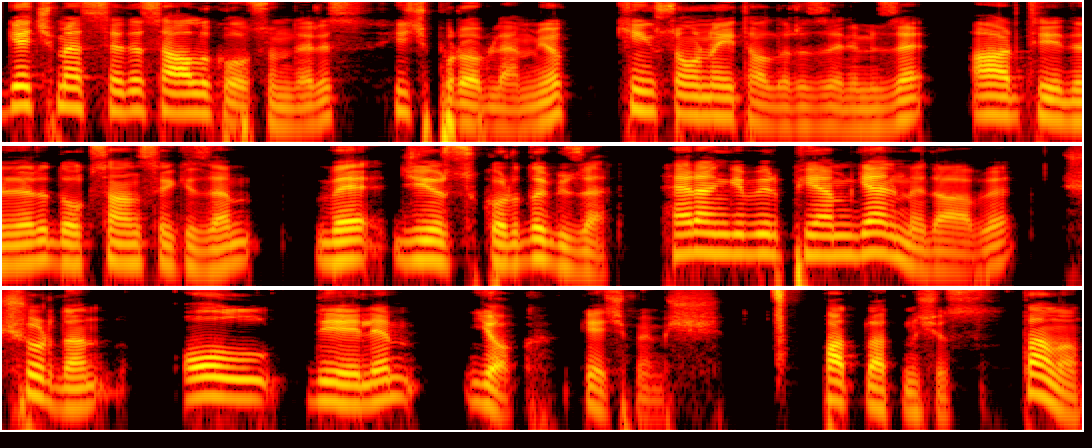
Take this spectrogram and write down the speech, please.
Geçmezse de sağlık olsun deriz. Hiç problem yok. Kings Ornate alırız elimize. Artı 7'leri 98M ve Gear skoru da güzel. Herhangi bir PM gelmedi abi. Şuradan all diyelim. Yok. Geçmemiş. Cık, patlatmışız. Tamam.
